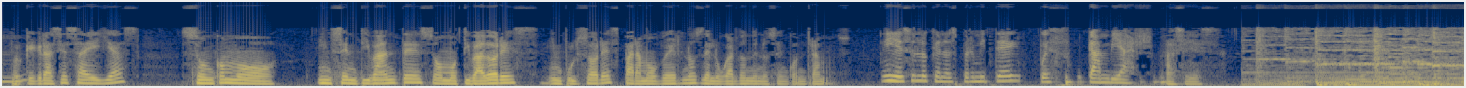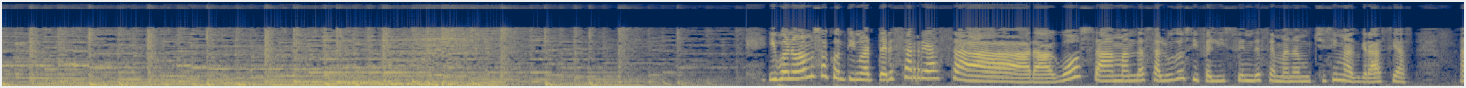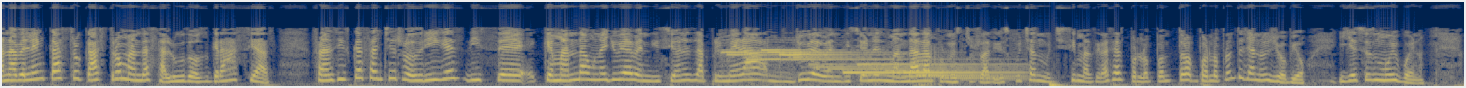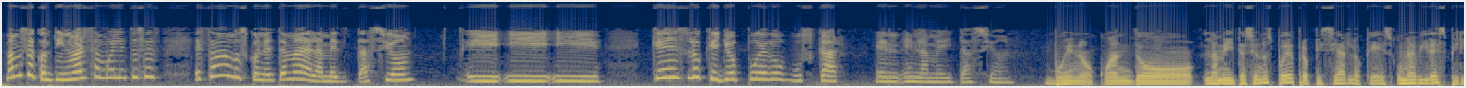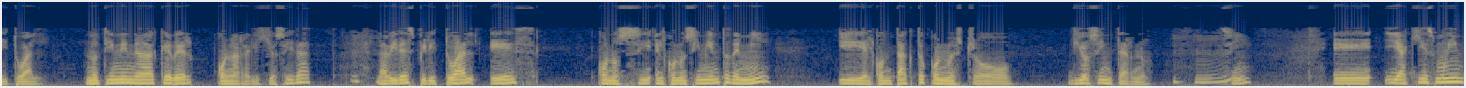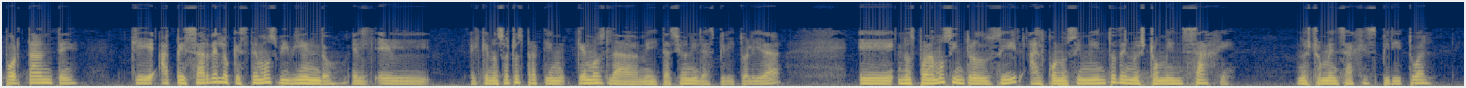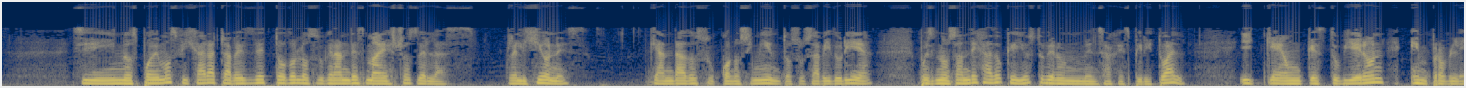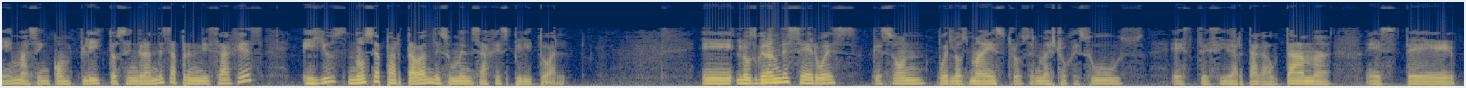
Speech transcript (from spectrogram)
porque gracias a ellas son como incentivantes o motivadores, impulsores para movernos del lugar donde nos encontramos. Y eso es lo que nos permite pues cambiar. Así es. Y bueno, vamos a continuar. Teresa Rea Zaragoza manda saludos y feliz fin de semana. Muchísimas gracias. Ana Belén Castro Castro manda saludos, gracias. Francisca Sánchez Rodríguez dice que manda una lluvia de bendiciones, la primera lluvia de bendiciones mandada por nuestros radioescuchas. Muchísimas gracias. Por lo pronto, por lo pronto ya nos llovió y eso es muy bueno. Vamos a continuar, Samuel. Entonces, estábamos con el tema de la meditación y, y, y ¿Qué es lo que yo puedo buscar en, en la meditación? Bueno, cuando la meditación nos puede propiciar lo que es una vida espiritual, no tiene nada que ver con la religiosidad. La vida espiritual es el conocimiento de mí y el contacto con nuestro Dios interno. ¿sí? Eh, y aquí es muy importante que a pesar de lo que estemos viviendo, el, el, el que nosotros practiquemos la meditación y la espiritualidad, eh, nos podamos introducir al conocimiento de nuestro mensaje, nuestro mensaje espiritual. Si nos podemos fijar a través de todos los grandes maestros de las religiones que han dado su conocimiento, su sabiduría, pues nos han dejado que ellos tuvieron un mensaje espiritual y que aunque estuvieron en problemas, en conflictos, en grandes aprendizajes, ellos no se apartaban de su mensaje espiritual. Eh, los grandes héroes, que son pues los maestros, el maestro Jesús, este Siddhartha Gautama, este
